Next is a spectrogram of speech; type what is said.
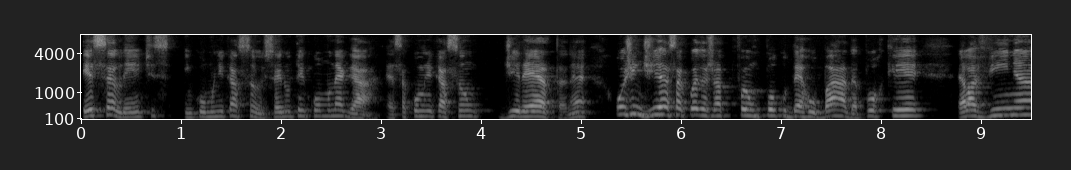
excelentes em comunicação. Isso aí não tem como negar. Essa comunicação direta, né? Hoje em dia essa coisa já foi um pouco derrubada porque ela vinha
